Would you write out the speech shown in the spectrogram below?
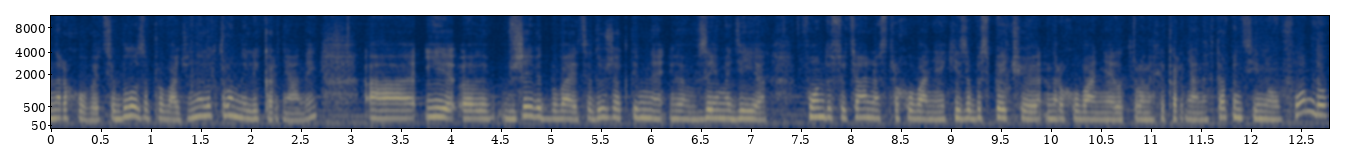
нараховуються. Було запроваджено електронний лікарняний, і е, вже відбувається дуже активна взаємодія фонду соціального страхування, який забезпечує нарахування електронних лікарняних та пенсійного фонду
